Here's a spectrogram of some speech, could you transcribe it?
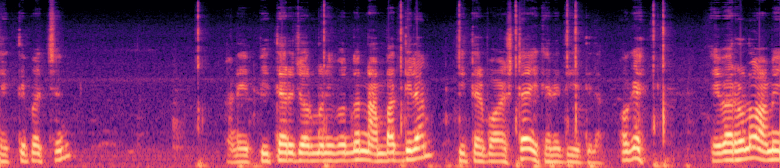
দেখতে পাচ্ছেন। মানে পিতার জন্ম নিবন্ধন নাম্বার দিলাম, পিতার বয়সটা এখানে দিয়ে দিলাম ওকে এবার হলো আমি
